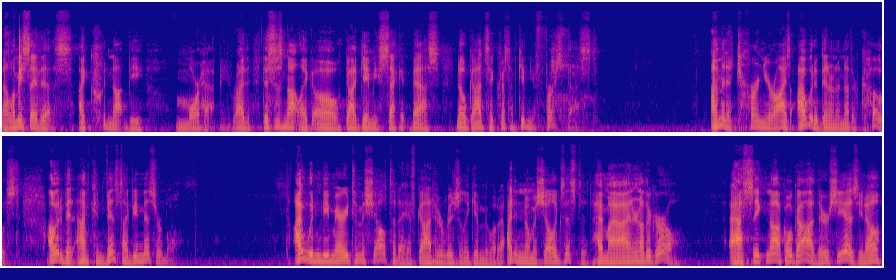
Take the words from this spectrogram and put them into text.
Now, let me say this I could not be more happy, right? This is not like, oh, God gave me second best. No, God said, Chris, I'm giving you first best. I'm going to turn your eyes. I would have been on another coast. I would have been, I'm convinced I'd be miserable. I wouldn't be married to Michelle today if God had originally given me what I, I didn't know Michelle existed. I had my eye on another girl. Ask, seek, knock. Oh, God, there she is, you know,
